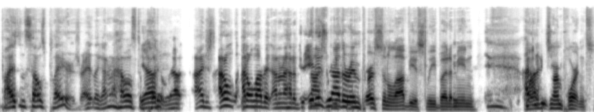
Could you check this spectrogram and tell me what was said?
buys and sells players, right? Like, I don't know how else to yeah. put it without. I just, I don't, I don't love it. I don't know how to. It is rather impersonal, obviously, but I mean, commodities are important.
